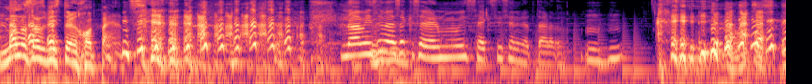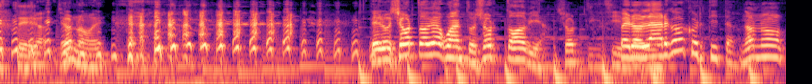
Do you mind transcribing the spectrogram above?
No los has visto en Hot Pants. no, a mí se me hace que se ven muy sexys en leotardo. Ujú. Este, Yo, yo no, ¿eh? Pero short todavía aguanto, short todavía. Short, sí, sí, pero todavía. largo o cortito. No, no,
